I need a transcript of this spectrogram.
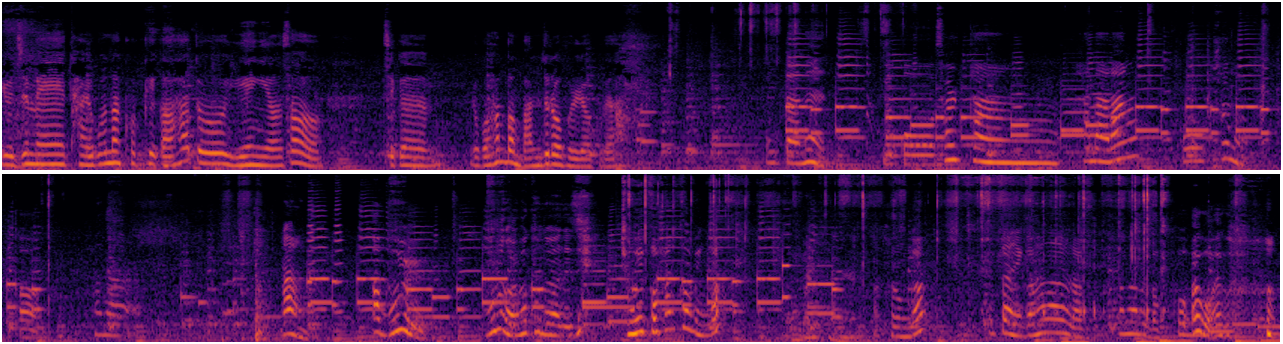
요즘에 달고나 커피가 하도 유행이어서 지금 이거 한번 만들어 보려고요. 일단은 이거 설탕 하나랑 꼭 하나, 이거 하나랑 아 물! 물은 얼마큼 넣어야 되지? 종이컵 한 컵인가? 아 그런가? 일단 이거 하나를 넣, 하나를 넣고 아이고 아이고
